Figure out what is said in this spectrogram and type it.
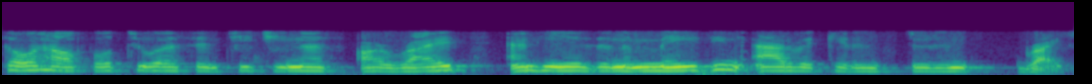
so helpful to us in teaching us our rights, and he is an amazing advocate in student rights.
